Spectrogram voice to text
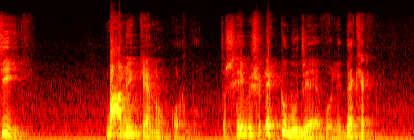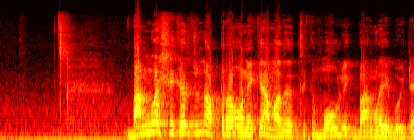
কী? বা আমি কেন করব? তো সেই বিষয়টা একটু বুঝে বলি। দেখেন, বাংলা শেখার জন্য আপনারা অনেকে আমাদের থেকে মৌলিক বাংলা এই বইটা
